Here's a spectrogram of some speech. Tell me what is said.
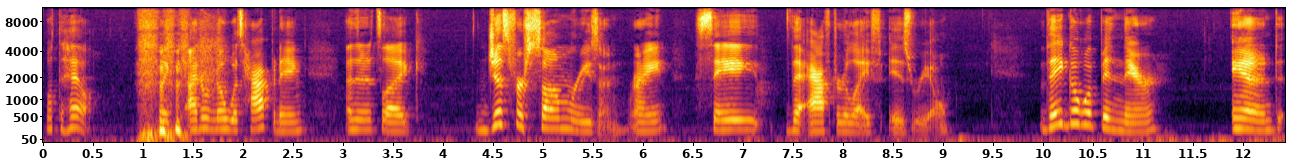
what the hell? Like I don't know what's happening. And then it's like just for some reason, right? Say the afterlife is real. They go up in there and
